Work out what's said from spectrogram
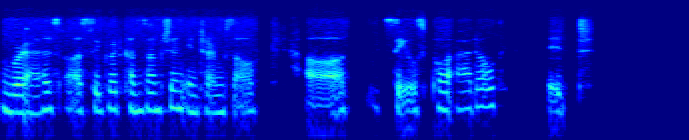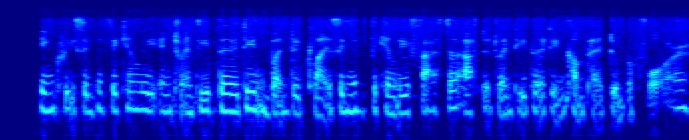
Whereas uh, cigarette consumption in terms of uh, sales per adult, it increased significantly in 2013, but declined significantly faster after 2013 compared to before.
